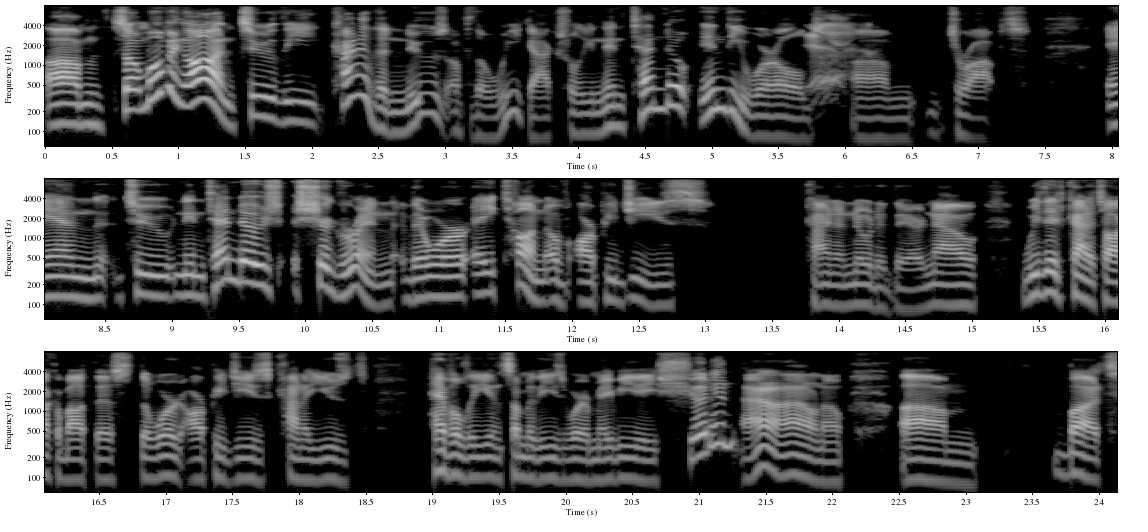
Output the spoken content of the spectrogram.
Um, so moving on to the kind of the news of the week, actually, Nintendo Indie World Yeah. um, dropped, and to Nintendo's chagrin, there were a ton of RPGs kind of noted there. Now we did kind of talk about this. The word RPGs kind of used heavily in some of these where maybe they shouldn't. I don't, I don't know. Um, but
